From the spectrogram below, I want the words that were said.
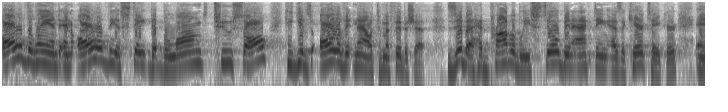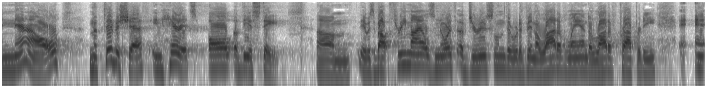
all of the land and all of the estate that belonged to Saul, he gives all of it now to Mephibosheth. Ziba had probably still been acting acting as a caretaker, and now Mephibosheth inherits all of the estate. Um, it was about three miles north of Jerusalem. There would have been a lot of land, a lot of property. And,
